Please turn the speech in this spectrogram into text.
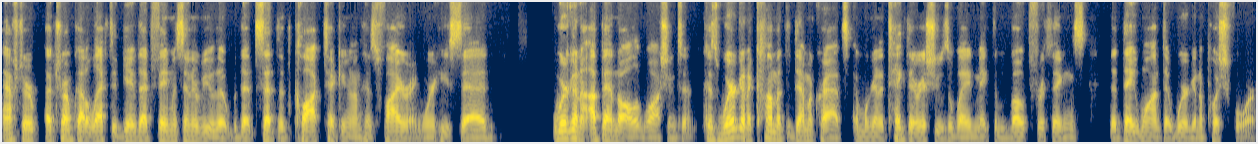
after uh, Trump got elected, gave that famous interview that that set the clock ticking on his firing, where he said, we're going to upend all of Washington because we're going to come at the Democrats and we're going to take their issues away and make them vote for things that they want that we're going to push for.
